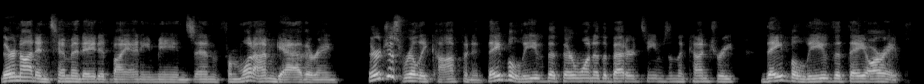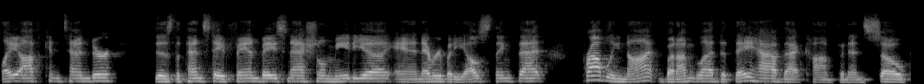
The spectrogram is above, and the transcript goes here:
they're not intimidated by any means. And from what I'm gathering, they're just really confident. They believe that they're one of the better teams in the country. They believe that they are a playoff contender. Does the Penn State fan base, national media, and everybody else think that? Probably not, but I'm glad that they have that confidence. So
